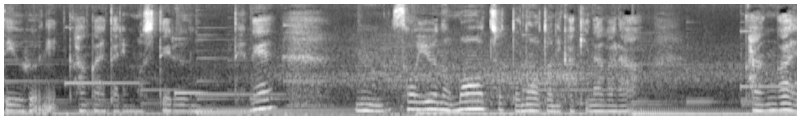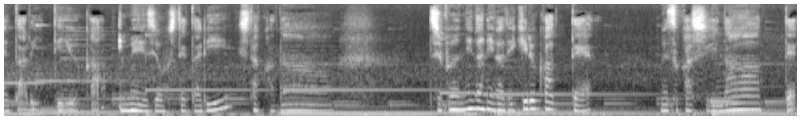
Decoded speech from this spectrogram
ていうふうに考えたりもしてるんでね、うん、そういうのもちょっとノートに書きながら考えたりっていうかイメージをしてたりしたかな。自分に何ができるかって難しいなって。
